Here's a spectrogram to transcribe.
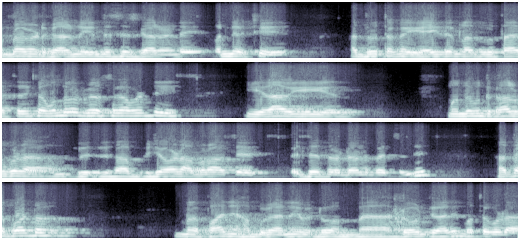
ఎంప్లాయ్మెంట్ కానివ్వండి ఇండస్ట్రీస్ కానివ్వండి అన్నీ వచ్చి అద్భుతంగా ఈ ఐదేళ్ళు అద్భుతం ఇంకా ముందు కూడా వ్యవస్థ కాబట్టి ఇలా ఈ ముందు ముందు కాలం కూడా విజయవాడ అమరావతి పెద్ద ఎత్తున డెవలప్ అవుతుంది. దాంతోపాటు మన పానీ హబ్ కానీ డోన్ కానీ మొత్తం కూడా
